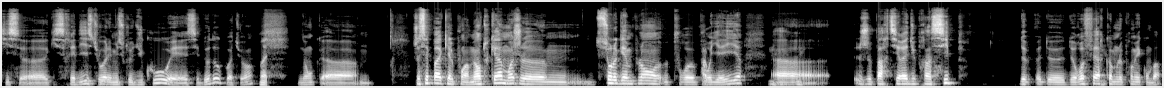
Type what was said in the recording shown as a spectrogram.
qui se, qui se raidissent, tu vois, les muscles du cou, et c'est dodo, quoi, tu vois. Donc, euh, je sais pas à quel point, mais en tout cas, moi, je, sur le game plan pour, pour Yair, euh, je partirais du principe de, de, de, refaire comme le premier combat.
